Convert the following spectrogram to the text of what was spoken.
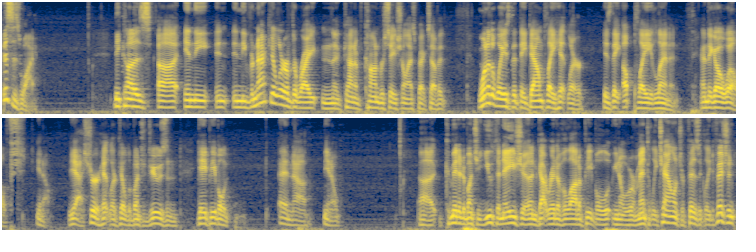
This is why because uh, in the in, in the vernacular of the right and the kind of conversational aspects of it, one of the ways that they downplay Hitler is they upplay Lenin, and they go, well, you know, yeah, sure, Hitler killed a bunch of Jews and gay people, and uh, you know, uh, committed a bunch of euthanasia and got rid of a lot of people, you know, who are mentally challenged or physically deficient,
